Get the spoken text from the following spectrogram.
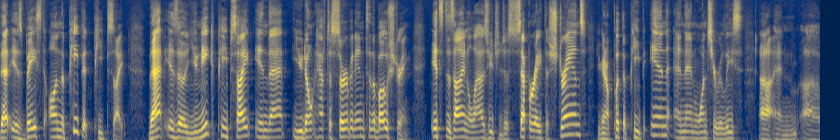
that is based on the Peepit peep sight. That is a unique peep sight in that you don't have to serve it into the bowstring. Its design allows you to just separate the strands. You're going to put the peep in and then once you release uh, and uh,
